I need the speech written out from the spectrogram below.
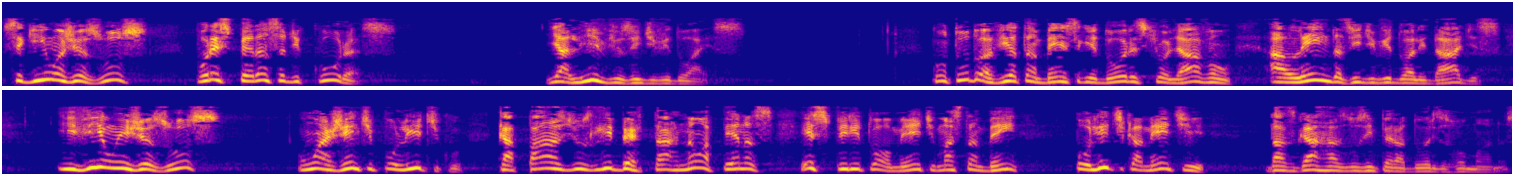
seguiam a Jesus por esperança de curas e alívios individuais. Contudo, havia também seguidores que olhavam além das individualidades e viam em Jesus um agente político capaz de os libertar não apenas espiritualmente, mas também politicamente das garras dos imperadores romanos.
